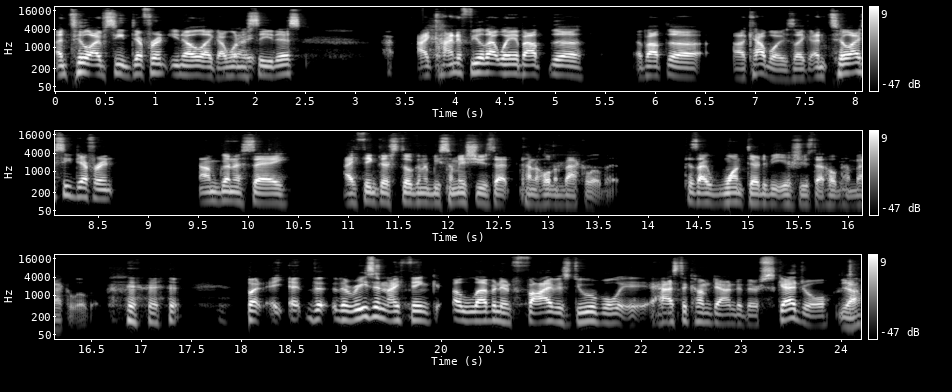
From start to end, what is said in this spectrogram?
until I've seen different, you know, like I want Right. to see this. I kind of feel that way about the about the uh, Cowboys. Like until I see different, I'm gonna say I think there's still gonna be some issues that kind of hold them back a little bit because I want there to be issues that hold them back a little bit. but uh, the the reason I think 11 and 5 is doable it has to come down to their schedule. Yeah,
